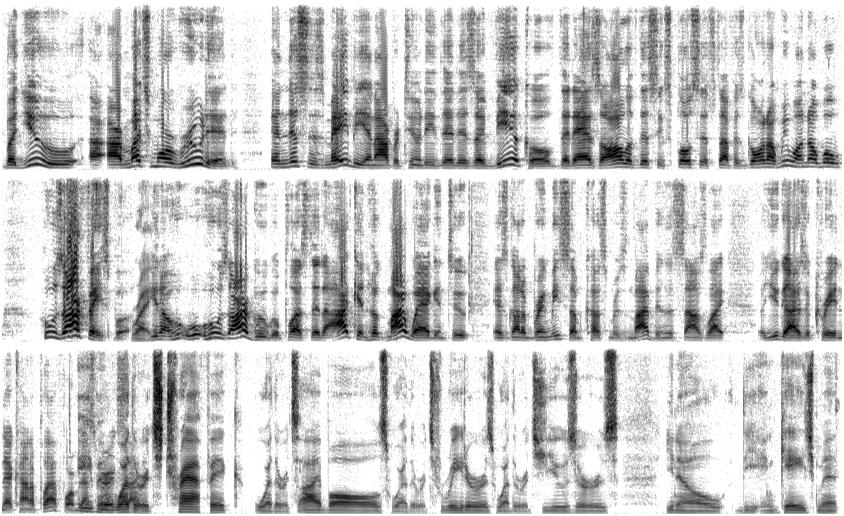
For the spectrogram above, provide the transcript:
But you are much more rooted and this is maybe an opportunity that is a vehicle that as all of this explosive stuff is going on, we want to know, well, who's our Facebook? Right. You know, who, who's our Google Plus that I can hook my wagon to is going to bring me some customers in my business. Sounds like you guys are creating that kind of platform. That's Even whether it's traffic, whether it's eyeballs, whether it's readers, whether it's users, you know, the engagement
